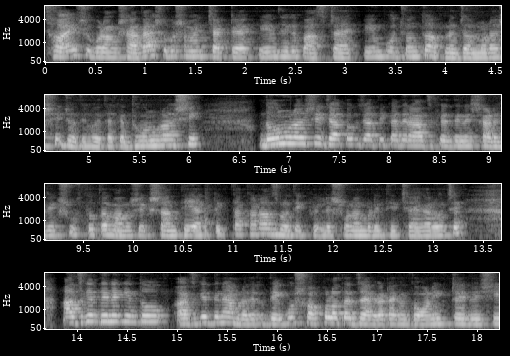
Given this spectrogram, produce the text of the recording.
ছয়, শুভ রং সাদা, শুভ সময় চারটে এক পিএম থেকে পাঁচটা এক পিএম পর্যন্ত আপনার জন্মরাশি যদি হয়ে থাকে ধনুরাশি। ধনুরাশি জাতক জাতিকাদের আজকের দিনে শারীরিক সুস্থতা, মানসিক শান্তি অ্যাক্টিভ থাকা, রাজনৈতিক ফিল্ডে সুনাম বৃদ্ধির জায়গা রয়েছে। আজকের দিনে কিন্তু, আজকের দিনে আমরা যেটা দেখব, সফলতার জায়গাটা কিন্তু অনেকটাই বেশি।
